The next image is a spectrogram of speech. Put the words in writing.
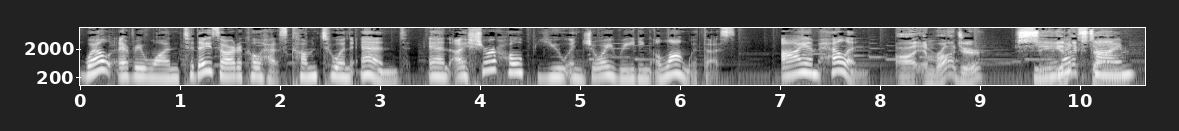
Well, everyone, today's article has come to an end, and I sure hope you enjoy reading along with us. I am Helen. I am Roger. See you next time.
